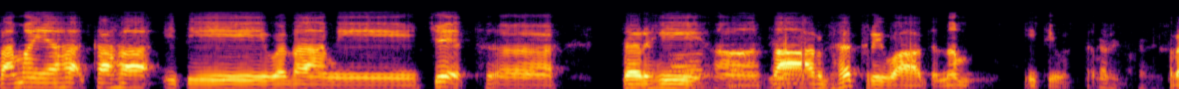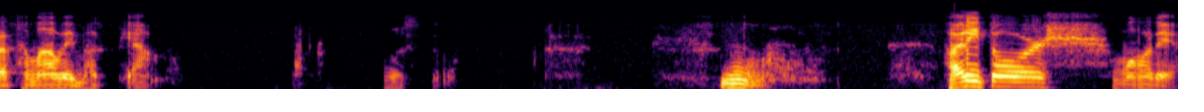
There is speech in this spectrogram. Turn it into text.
समयः कः इति वदामि चेत् तर्हि सार्धत्रिवादनम् इति उक्तं। प्रथमाविभक्त्याम्। अस्तु। हरितोष महोदय।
